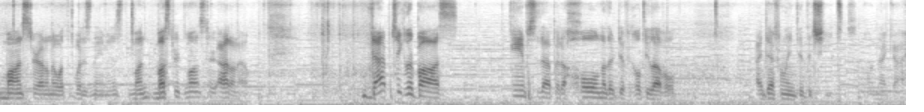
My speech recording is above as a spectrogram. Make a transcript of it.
monster. I don't know what what his name is. Mon- mustard monster. I don't know. That particular boss amps it up at a whole nother difficulty level. I definitely did the cheat on that guy.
